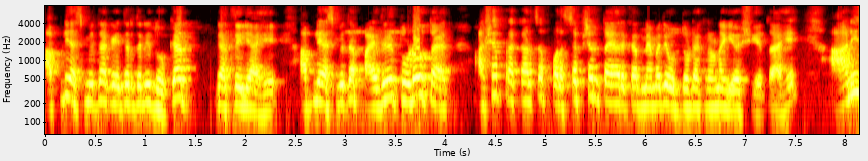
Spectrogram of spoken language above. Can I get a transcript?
आपली अस्मिता काहीतरी त्यांनी धोक्यात घातलेली आहे. आपली अस्मिता पायदळी तोडवतायत. अशा प्रकारचं परसेप्शन तयार करण्यामध्ये उद्धव ठाकरेंना यश येत आहे. आणि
